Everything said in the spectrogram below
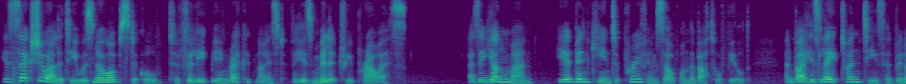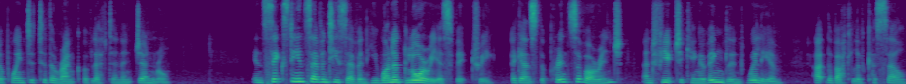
His sexuality was no obstacle to Philippe being recognized for his military prowess. As a young man, he had been keen to prove himself on the battlefield, and by his late twenties had been appointed to the rank of lieutenant general. In 1677 he won a glorious victory against the Prince of Orange and future King of England, William, at the Battle of Cassel.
